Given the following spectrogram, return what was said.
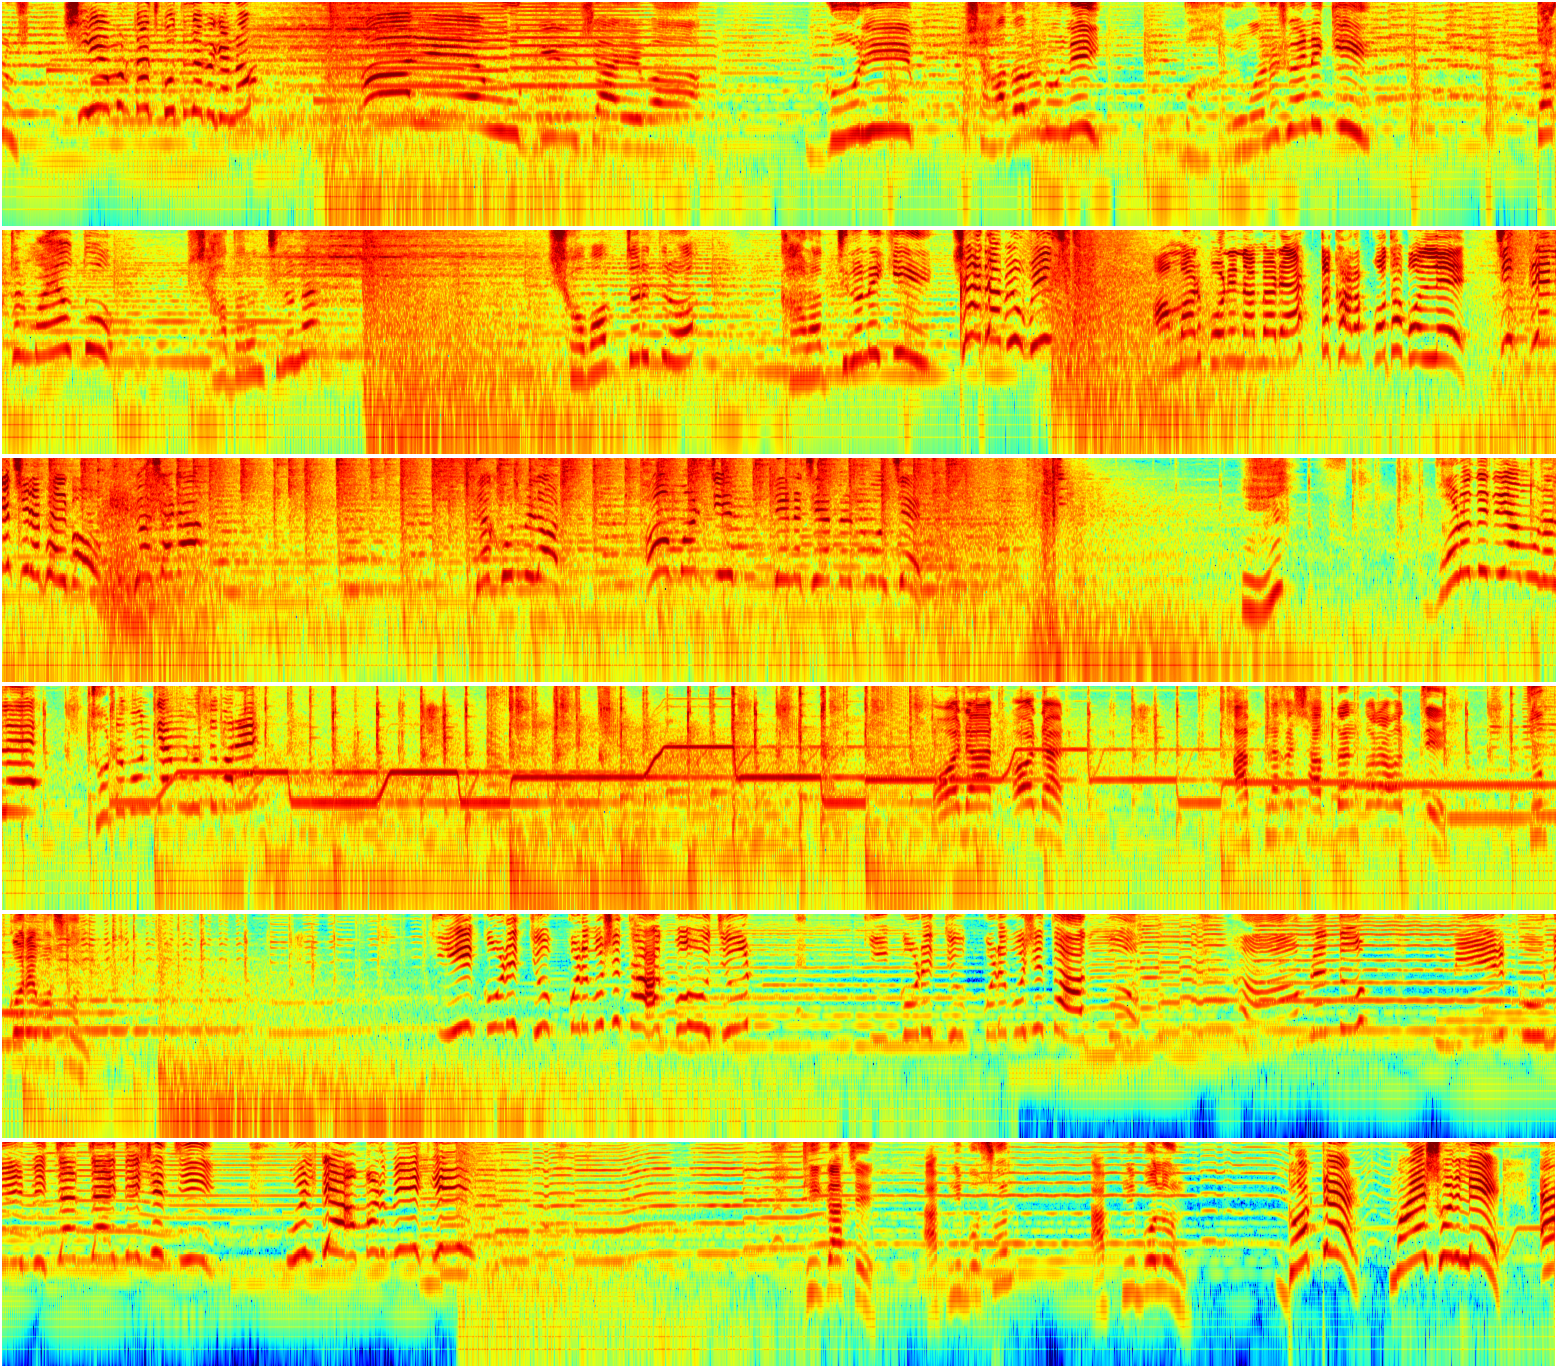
মানুষ সে এমন কাজ করতে যাবে কেন? আরে উকিল সাহেবা গরিব সাধারণ হলেই ভালো মানুষ হয় নাকি? ডক্টর মায়াও তো সাধারণ ছিল না? স্বভাব চরিত্র খারাপ ছিল নাকি? আমার বোনের নামে আর একটা খারাপ কথা বললে জিপ ট্রেনে ছিঁড়ে ফেলব। দেখুন মিলন আমার জিপ টেনে ছেড়ে ফেলবে বলছে। বড় দিদি এমন হলে ছোট বোন কেমন হতে পারে? অর্ডার অর্ডার আপনাকে সাবধান করা হচ্ছে। চুপ করে বসুন। কি করে চুপ করে বসে থাকব হুজুর? কি করে চুপ করে বসে থাকব? আমরা তো খুনের বিচার চাইতে এসেছি। উল্টে আমার মেয়েকে। ঠিক আছে আপনি বসুন আপনি বলুন। ডক্টর মায়ের শরীরে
